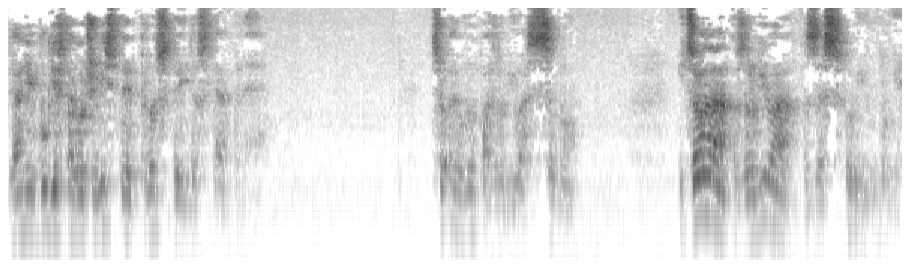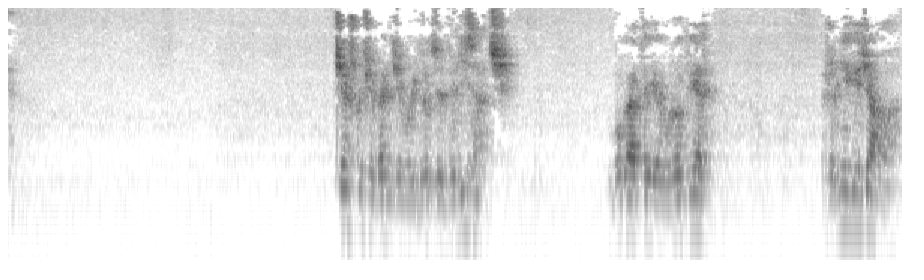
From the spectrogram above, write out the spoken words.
Dla nich Bóg jest tak oczywisty, prosty i dostępny. Co Europa zrobiła z sobą i co ona zrobiła ze swoim Bogiem. Ciężko się będzie, moi drodzy, wylizać w bogatej Europie, że nie wiedziała,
